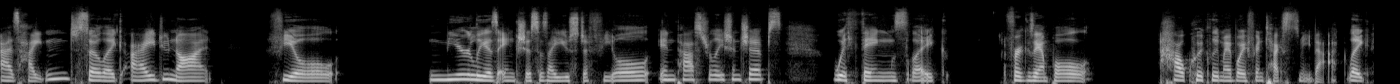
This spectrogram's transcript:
as heightened. So, like, I do not feel nearly as anxious as I used to feel in past relationships with things like, for example, how quickly my boyfriend texts me back. Like,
